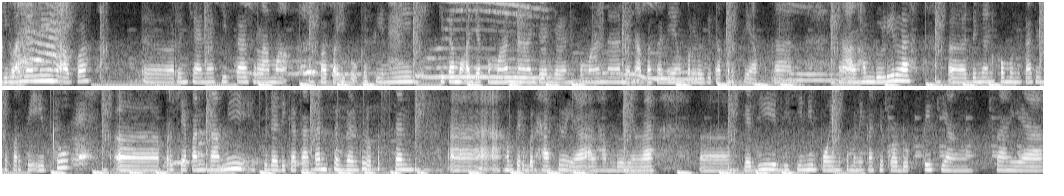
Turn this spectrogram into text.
gimana nih apa e, rencana kita selama bapak ibu ke sini kita mau ajak ke mana jalan-jalan ke mana dan apa saja yang perlu kita persiapkan. Nah alhamdulillah e, dengan komunikasi seperti itu e, persiapan kami sudah dikatakan 90% e, hampir berhasil ya alhamdulillah. E, jadi di sini poin komunikasi produktif yang saya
